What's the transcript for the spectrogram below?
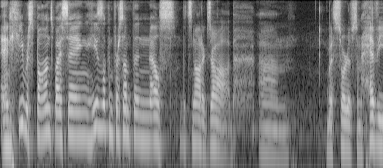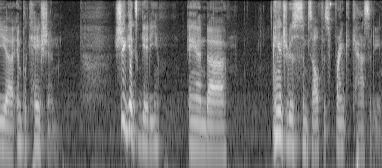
and he responds by saying he's looking for something else that's not a job, um, with sort of some heavy uh, implication. She gets giddy, and uh, he introduces himself as Frank Cassidy.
